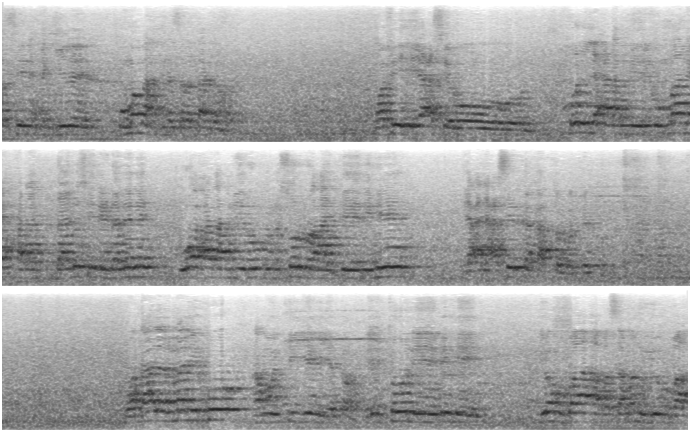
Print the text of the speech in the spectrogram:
الدلك كدينا سنة سين حكيلة وما ما عندنا سنة تاكم وفيه يعسرون. كل حدا ميري أمان حدا دارس إدلله وحدا ميرو بسر هاي يعني عسير كاتب بتكتب وقال الملك أموتي يتو ائتوني به يهبى بسمن يهبى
